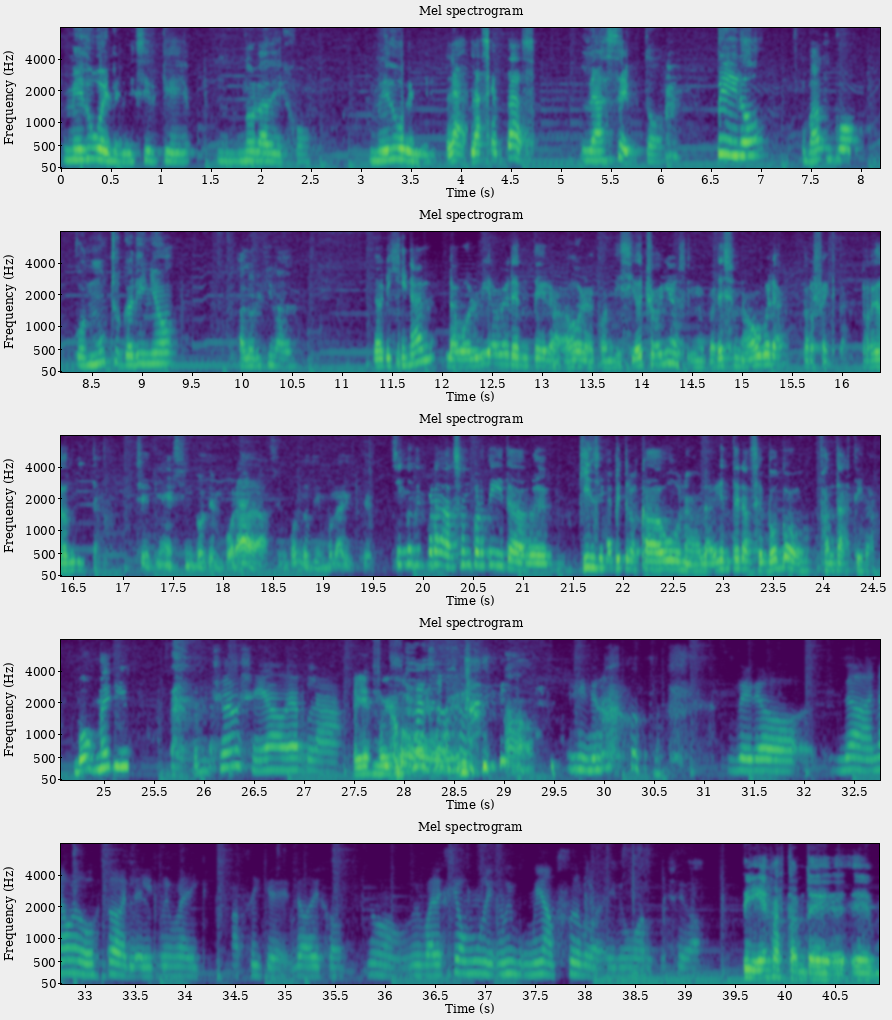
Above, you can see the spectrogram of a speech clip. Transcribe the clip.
me duele decir que no la dejo. Me duele. ¿La, la aceptás? La acepto. Pero banco con mucho cariño al original. La original la volví a ver entera ahora, con 18 años, y me parece una obra perfecta, redondita. che, tiene cinco temporadas. ¿En cuánto tiempo la viste? Cinco temporadas, son cortitas, de 15 capítulos cada uno. La vi entera hace poco, fantástica. ¿Vos, Mary? Yo no llegué a verla Ahí es muy joven. Ah, y no. Pero no, no me gustó el, el remake, así que lo dejo. No, me pareció muy, muy, muy absurdo el humor que lleva. Sí, es bastante eh,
